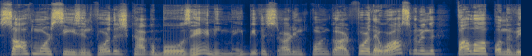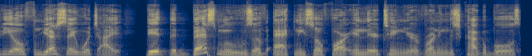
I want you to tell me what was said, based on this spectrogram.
sophomore season for the Chicago Bulls, and he may be the starting point guard for that. We're also going to follow up on the video from yesterday, which I did the best moves of AKME so far in their tenure of running the Chicago Bulls.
